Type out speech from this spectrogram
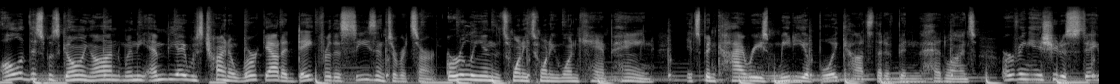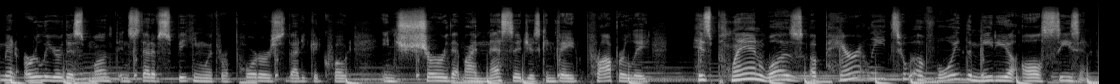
All of this was going on when the NBA was trying to work out a date for the season to return. Early in the 2021 campaign, it's been Kyrie's media boycotts that have been in the headlines. Irving issued a statement earlier this month instead of speaking with reporters so that he could, quote, ensure that my message is conveyed properly. His plan was apparently to avoid the media all season.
